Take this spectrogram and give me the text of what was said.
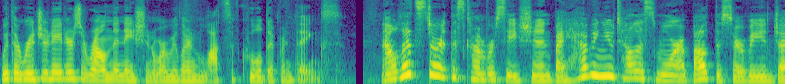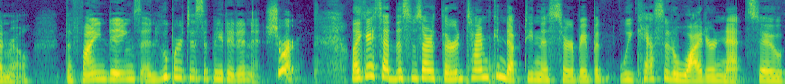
with originators around the nation where we learned lots of cool different things. Now, let's start this conversation by having you tell us more about the survey in general the findings, and who participated in it? Sure. Like I said, this was our third time conducting this survey, but we casted a wider net. So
